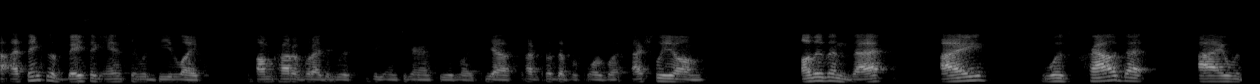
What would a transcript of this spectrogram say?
I think the basic answer would be like I'm proud of what I did with the Instagram feed. Like, yeah, I've said that before, but actually, um, other than that, I was proud that I was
